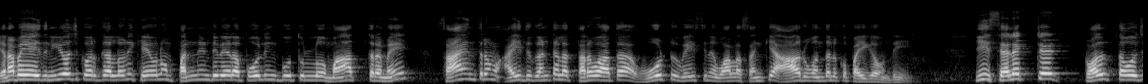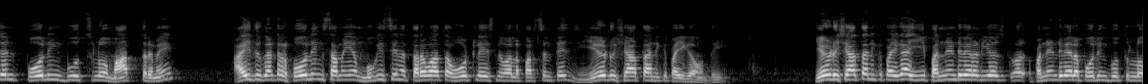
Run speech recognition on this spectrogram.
ఎనభై ఐదు నియోజకవర్గాల్లోని కేవలం పన్నెండు వేల పోలింగ్ బూతుల్లో మాత్రమే సాయంత్రం ఐదు గంటల తర్వాత ఓటు వేసిన వాళ్ళ సంఖ్య ఆరు వందలకు పైగా ఉంది. ఈ సెలెక్టెడ్ ట్వెల్వ్ థౌజండ్ పోలింగ్ బూత్స్లో మాత్రమే ఐదు గంటల పోలింగ్ సమయం ముగిసిన తర్వాత ఓట్లు వేసిన వాళ్ళ పర్సంటేజ్ ఏడు శాతానికి పైగా ఉంది. ఏడు శాతానికి పైగా ఈ పన్నెండు వేల నియోజక పన్నెండు వేల పోలింగ్ బూతుల్లో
